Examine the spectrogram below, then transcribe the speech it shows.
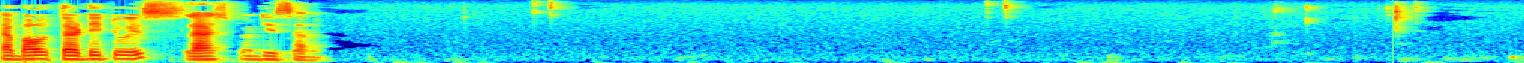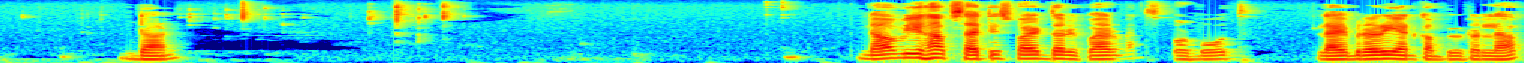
above 32 is slash 27 done Now we have satisfied the requirements for both library and computer lab.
